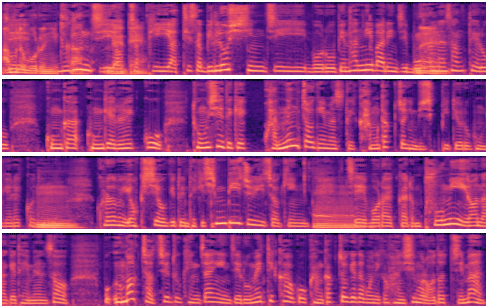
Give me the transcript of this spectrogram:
아무도 모르니까. 누군지 네네. 어차피 이 아티스트가 밀로시인지 뭐 로빈 한니발인지 모르는 네. 상태로 공가, 공개를 했고 동시에 되게 관능적이면서 되게 감각적인 뮤직비디오를 공개를 했거든요. 음. 그러다 보면 역시 여기도 되게 신비주의적인 어. 이제 뭐랄까 이런 붐이 일어나게 되면서 뭐 음악 자체도 굉장히 이제 로맨틱하고 감각적이다 보니까 관심을 얻었지만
